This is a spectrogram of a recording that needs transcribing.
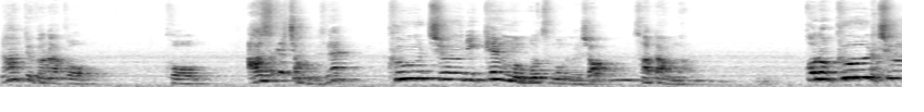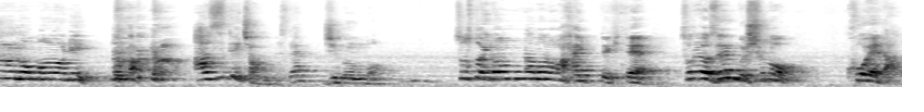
なんていうかなこうこう預けちゃうんですね。空中に剣を持つものでしょ？サタンは。この空中のものになんか 預けちゃうんですね自分を。そうするといろんなものが入ってきてそれは全部主の声だ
